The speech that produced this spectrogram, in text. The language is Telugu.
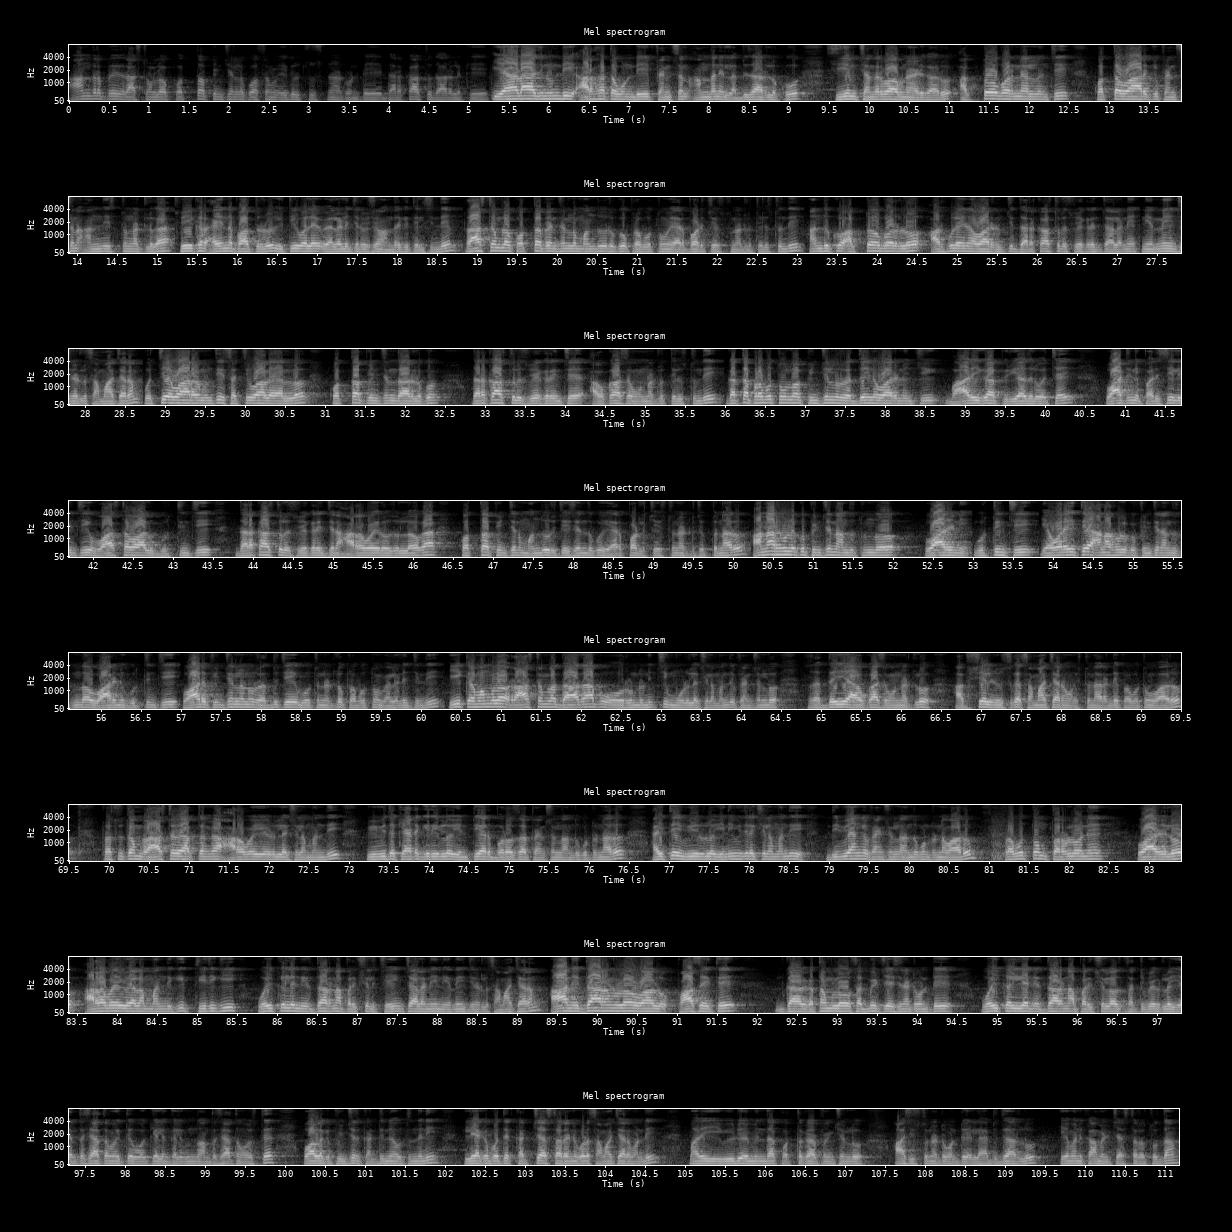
ఆంధ్రప్రదేశ్ రాష్ట్రంలో కొత్త పింఛన్ల కోసం ఎదురు చూస్తున్నటువంటి దరఖాస్తుదారులకి ఏడాది నుండి అర్హత ఉండి పెన్షన్ అందని లబ్ధిదారులకు సీఎం చంద్రబాబు నాయుడు గారు అక్టోబర్ నెల నుంచి కొత్త వారికి పెన్షన్ అందిస్తున్నట్లుగా స్పీకర్ అయిన పాత్రుడు ఇటీవలే వెల్లడించిన విషయం అందరికీ తెలిసిందే. రాష్ట్రంలో కొత్త పెన్షన్ల మంజూరుకు ప్రభుత్వం ఏర్పాటు చేస్తున్నట్లు తెలుస్తుంది. అందుకు అక్టోబర్లో అర్హులైన వారి నుంచి దరఖాస్తులు స్వీకరించాలని నిర్ణయించినట్లు సమాచారం. వచ్చే వారం నుంచి సచివాలయాల్లో కొత్త పింఛన్దారులకు దరఖాస్తులు స్వీకరించే అవకాశం ఉన్నట్లు తెలుస్తుంది. గత ప్రభుత్వంలో పింఛన్లు రద్దయిన వారి నుంచి భారీగా ఫిర్యాదులు వచ్చాయి. వాటిని పరిశీలించి వాస్తవాలు గుర్తించి దరఖాస్తులు స్వీకరించిన అరవై రోజుల్లోగా కొత్త పింఛను మంజూరు చేసేందుకు ఏర్పాట్లు చేస్తున్నట్లు చెప్తున్నారు. అనర్హులకు పింఛను అందుతుందో వారిని గుర్తించి ఎవరైతే అనర్హులకు పింఛన్ అందుతుందో వారిని గుర్తించి వారి పింఛన్లను రద్దు చేయబోతున్నట్లు ప్రభుత్వం వెల్లడించింది. ఈ క్రమంలో రాష్ట్రంలో దాదాపు ఓ రెండు నుంచి మూడు లక్షల మంది పెన్షన్లు రద్దయ్యే అవకాశం ఉన్నట్లు అఫీషియల్ న్యూస్గా సమాచారం ఇస్తున్నారండి ప్రభుత్వం వారు. ప్రస్తుతం రాష్ట్ర వ్యాప్తంగా అరవై ఏడు లక్షల మంది వివిధ కేటగిరీల్లో ఎన్టీఆర్ భరోసా పెన్షన్లు అందుకుంటున్నారు. అయితే వీరిలో ఎనిమిది లక్షల మంది దివ్యాంగ పెన్షన్లు అందుకుంటున్నవారు. ప్రభుత్వం త్వరలోనే వారిలో అరవై వేల మందికి తిరిగి వైకల్య నిర్ధారణ పరీక్షలు చేయించాలని నిర్ణయించినట్లు సమాచారం. ఆ నిర్ధారణలో వాళ్ళు పాస్ అయితే గ- గతంలో సబ్మిట్ చేసినటువంటి వైకల్య నిర్ధారణ పరీక్షలో సర్టిఫికెట్లో ఎంత శాతం అయితే వైకల్యం కలిగి ఉందో అంత శాతం వస్తే వాళ్ళకి పింఛన్ కంటిన్యూ అవుతుందని లేకపోతే కట్ చేస్తారని కూడా సమాచారం అండి. మరి ఈ వీడియో మీద కొత్తగా పెన్షన్లు ఆశిస్తున్నటువంటి లబ్ధిదారులు ఏమని కామెంట్ చేస్తారో చూద్దాం.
